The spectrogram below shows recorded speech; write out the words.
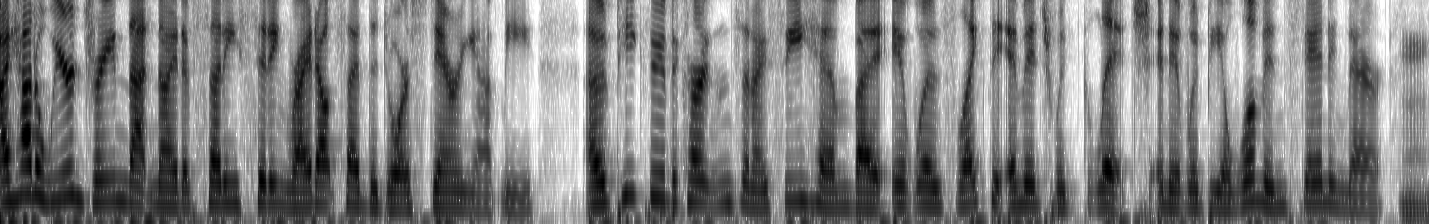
I had a weird dream that night of Sunny sitting right outside the door staring at me. I would peek through the curtains and I see him, but it was like the image would glitch and it would be a woman standing there. Mm.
